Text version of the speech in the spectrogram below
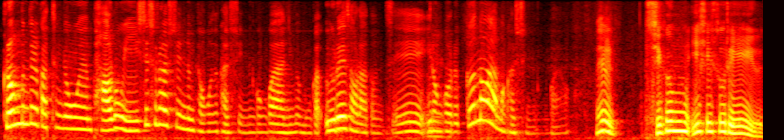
그런 분들 같은 경우에는 바로 이 시술할 수 있는 병원에 갈수 있는 건가요? 아니면 뭔가 의뢰서라든지 이런 네. 거를 끊어야만 갈 수 있는 건가요? 사실 지금 이 시술이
